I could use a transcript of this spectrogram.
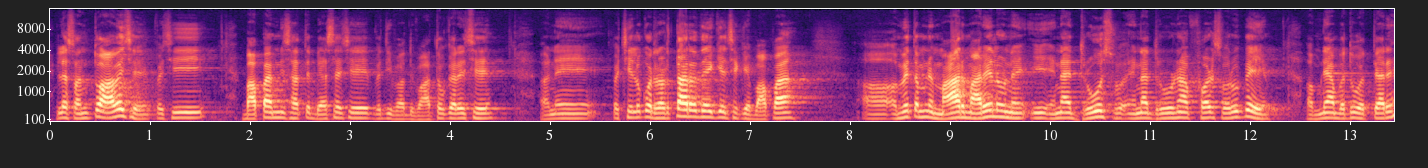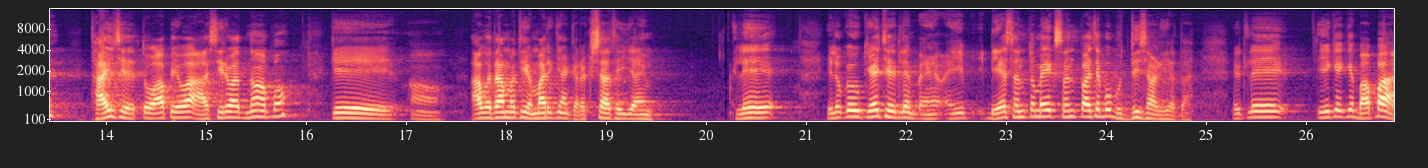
એટલે સંતો આવે છે. પછી બાપા એમની સાથે બેસે છે, બધી વાતો કરે છે અને પછી એ લોકો રડતા હૃદય કહે છે કે, બાપા અમે તમને માર મારેલો ને એ એના દ્રોહ એના દ્રોહના ફળ સ્વરૂપે અમને આ બધું અત્યારે થાય છે. તો આપ એવા આશીર્વાદ ન આપો કે આ બધામાંથી અમારી ક્યાંક રક્ષા થઈ જાય. એમ એટલે એ લોકો એવું કહે છે, એટલે એ બે સંતોમાં એક સંત પાસે બહુ બુદ્ધિશાળી હતા. એટલે એ કહે કે, બાપા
